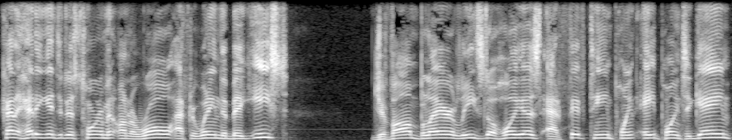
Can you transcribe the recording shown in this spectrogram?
kind of heading into this tournament on a roll after winning the Big East. Jahvon Blair leads the Hoyas at 15.8 points a game.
